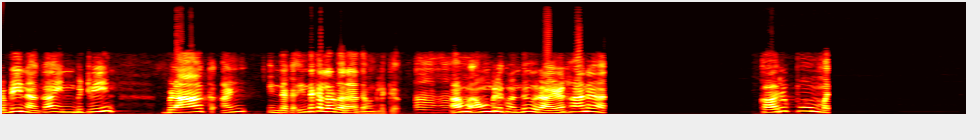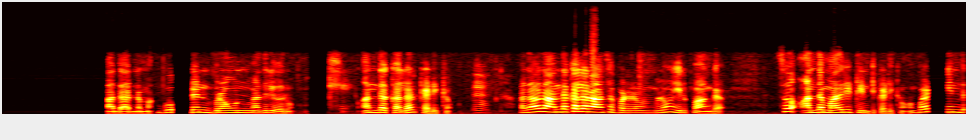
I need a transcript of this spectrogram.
எப்படின்னாக்கா இன் பிட்வீன் பிளாக் அண்ட் இந்த கலர் வராது அவங்களுக்கு. அவங்களுக்கு வந்து ஒரு அழகான கருப்பும் சாதாரணமா கோல்டன் பிரவுன் மாதிரி வரும். அந்த கலர் கிடைக்கும். அதாவது அந்த கலர் ஆசைப்படுறவங்களும் இருப்பாங்க. ஸோ அந்த மாதிரி டிண்ட் கிடைக்கும். பட் இந்த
